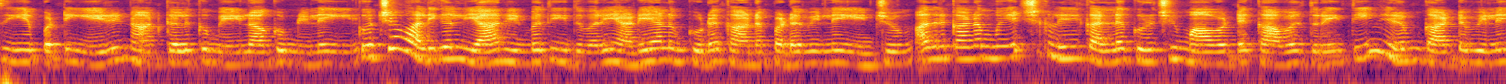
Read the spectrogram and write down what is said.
செய்யப்பட்டு ஏழு நாட்களுக்கு மேலாகும் நிலையில் குற்றவாளிகள் யார் என்பது இதுவரை அடையாளம் கூட காணப்படவில்லை என்றும் அதற்கான முயற்சிகளில் கள்ளக்குறிச்சி மாவட்ட காவல்துறை தீவிரம் காட்டவில்லை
